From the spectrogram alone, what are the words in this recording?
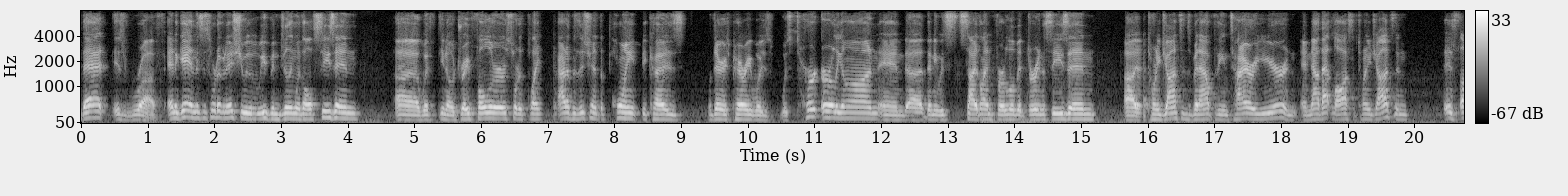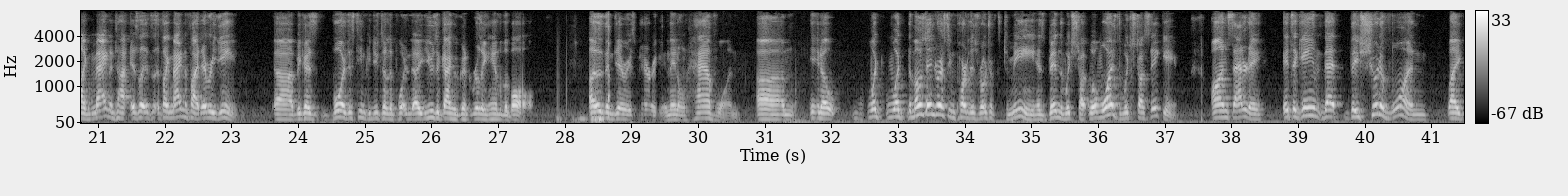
That is rough. And again, this is sort of an issue that we've been dealing with all season, uh, with you know Dre Fuller sort of playing out of position at the point because Darius Perry was was hurt early on, and uh, then he was sidelined for a little bit during the season. Uh, Tony Johnson's been out for the entire year, and, and now that loss of Tony Johnson is like magnetized. It's like, it's like magnified every game uh, because boy, this team could use another point. Uh, use a guy who could really handle the ball, other than Darius Perry, and they don't have one. Um, you know what? What the most interesting part of this road trip to me has been the Wichita. What was the Wichita State game on Saturday? It's a game that they should have won, like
